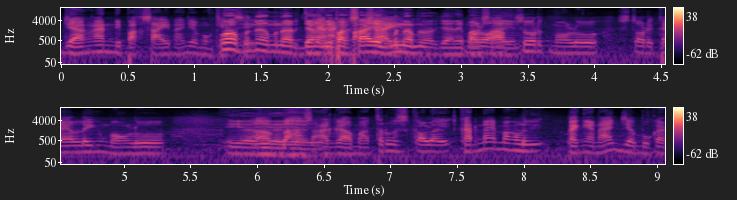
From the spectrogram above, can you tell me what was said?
Jangan dipaksain aja mungkin Wah sih. benar-benar jangan, dipaksain. Benar-benar jangan Mau lu dipaksain. absurd, mau lu storytelling, mau lu Iya uh, iya iya. bahas iya. agama terus kalau karena emang lu pengen aja bukan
